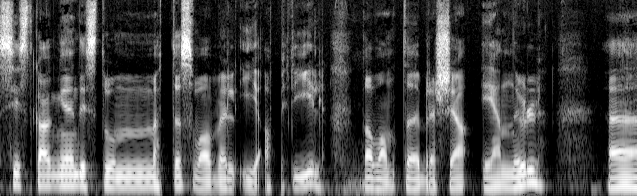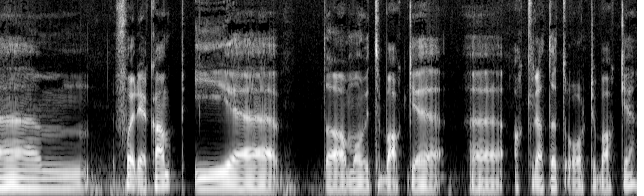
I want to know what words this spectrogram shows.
sist gang disse to møttes, var vel i april. Da vant eh, Brescia 1-0. Eh, forrige kamp i eh, Da må vi tilbake eh, akkurat et år tilbake.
